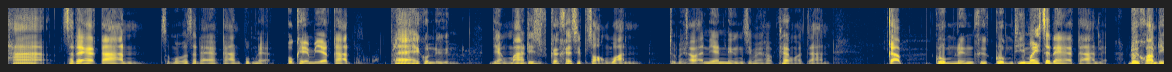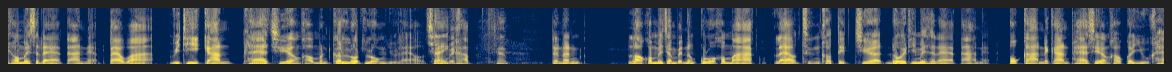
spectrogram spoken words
ถ้าแสดงอาการสมมติว่าแสดงอาการปุ๊บเนี่ยโอเคมีอากาศแพร่ให้คนอื่น อย่างมากที่สุดก็แค่ 12 วันถูกไหมครับ อันนี้อันหนึ่งใช่ไหมครับของอาจารย์ กับกลุ่มหนึ่งคือกลุ่มที่ไม่แสดงอาการเนี่ยด้วยความที่เขาไม่แสดงอาการเนี่ยแปลว่าวิธีการแพร่เชื้อของเขามันก็ลดลงอยู่แล้วใช่ถูกไหมคครัรับบครับดังนั้น เราก็ไม่จำเป็นต้องกลัวเขามาก แล้วถึงเขาติดเชื้อโดยที่ไม่แสดงอาการเนี่ยโอกาสในการแพร่เชื้อของเขาก็อยู่แค่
